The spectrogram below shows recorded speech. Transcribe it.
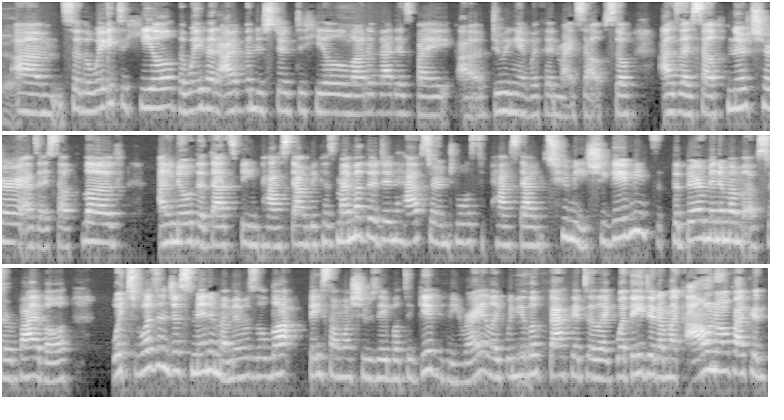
Yeah. Um, so the way to heal, the way that I've understood to heal a lot of that is by uh, doing it within myself. So as I self nurture, as I self love, I know that that's being passed down because my mother didn't have certain tools to pass down to me. She gave me the bare minimum of survival, which wasn't just minimum. It was a lot based on what she was able to give me right? Like when you look back into like what they did i'm like i don't know if i could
